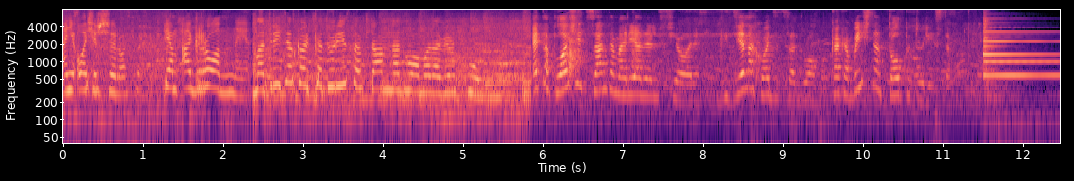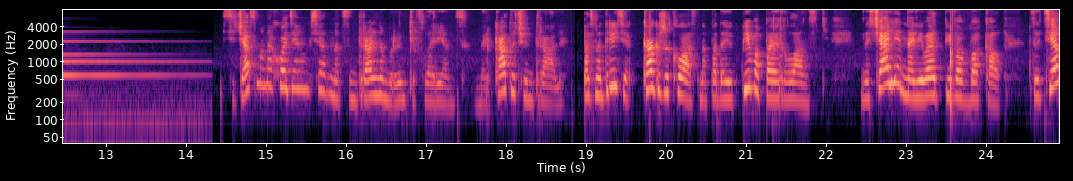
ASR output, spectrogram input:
Они очень широкие, прям огромные. Смотрите, сколько туристов там на дома наверху. Это площадь Санта-Мария-дель-Фьоре, где находится Дуомо. Как обычно, толпы туристов. Сейчас мы находимся на центральном рынке Флоренции, Меркато Централе. Посмотрите, как же классно подают пиво по-ирландски. Вначале наливают пиво в бокал, затем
